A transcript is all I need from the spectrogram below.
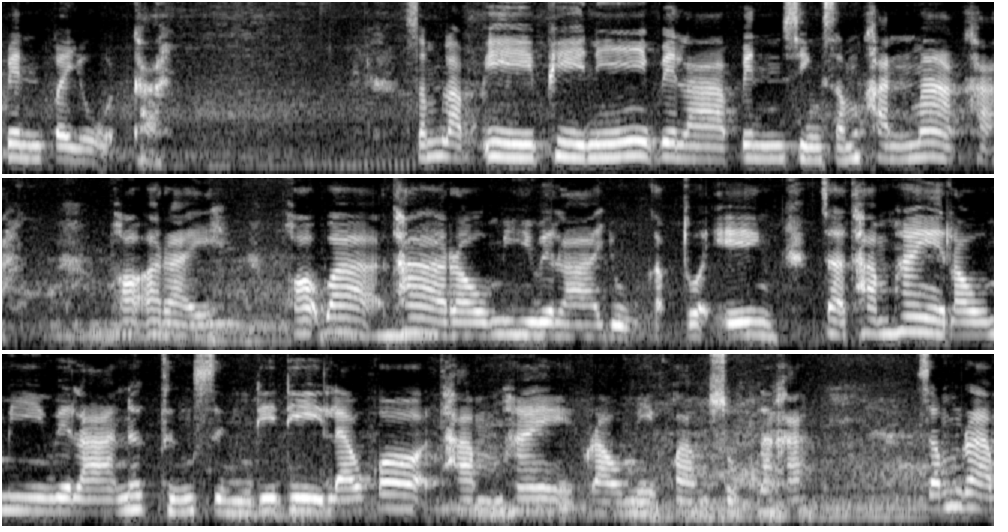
เป็นประโยชน์ค่ะ สำหรับ EP นี้เวลาเป็นสิ่งสำคัญมากค่ะ เพราะอะไร เพราะว่าถ้าเรามีเวลาอยู่กับตัวเอง จะทำให้เรามีเวลานึกถึงสิ่งดีๆ แล้วก็ทำให้เรามีความสุขนะคะสำหรับ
